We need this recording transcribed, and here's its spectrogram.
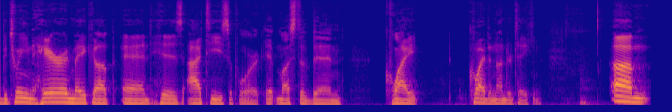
between hair and makeup and his IT support, it must have been quite quite an undertaking. Um,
